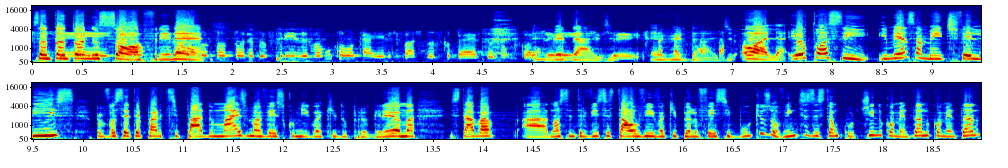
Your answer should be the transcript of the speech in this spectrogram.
Santo Antônio Gente, sofre, né? o Santo Antônio do freezer, vamos colocar ele debaixo das cobertas junto com a É gente. verdade, gente. é verdade. Olha, eu tô assim, imensamente feliz por você ter participado mais uma vez comigo aqui do programa. Estava. A nossa entrevista está ao vivo aqui pelo Facebook. Os ouvintes estão curtindo, comentando, comentando.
